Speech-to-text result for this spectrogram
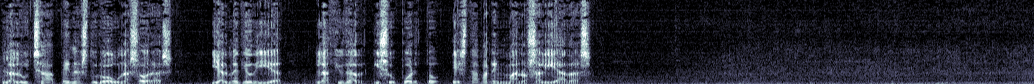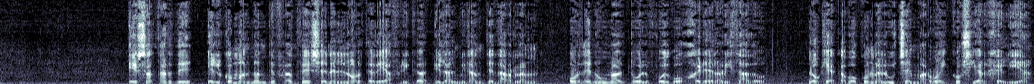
La lucha apenas duró unas horas, y al mediodía, la ciudad y su puerto estaban en manos aliadas. Esa tarde, el comandante francés en el norte de África, el almirante Darlan, ordenó un alto el fuego generalizado, lo que acabó con la lucha en Marruecos y Argelia.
